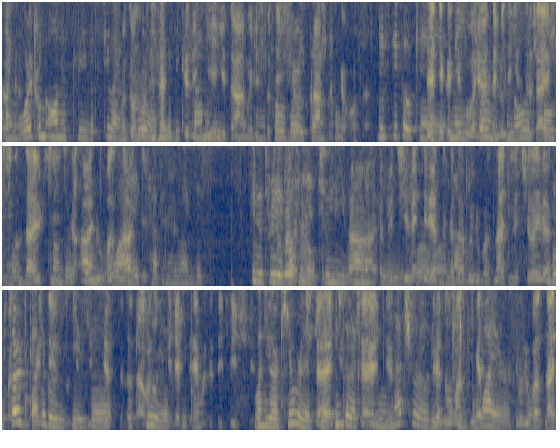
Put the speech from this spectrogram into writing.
I'm working honestly, but still I'm poor, I have a big family, and it's all very painful. These people can may turn to knowledge also, to understand why it's happening like this. Is it really possible to live honestly in this world or not? The third category is uh, curious people. When you are curious, your intellect will naturally inquire for this, uh,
